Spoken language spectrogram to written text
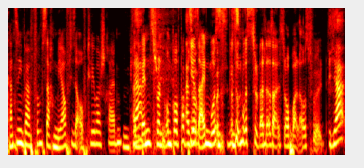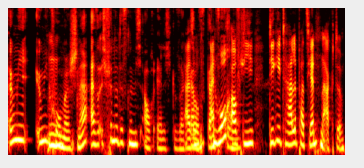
Kannst du nicht mal fünf Sachen mehr auf diese Aufkleber schreiben? Mhm. Also ja. Also wenn es schon um Papier also, sein muss, und, wieso und, musst du dann das alles nochmal ausfüllen? Ja, irgendwie irgendwie mhm. komisch, ne? Also ich finde das nämlich auch ehrlich gesagt also ganz, ganz ein Hoch komisch. auf die digitale Patientenakte.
